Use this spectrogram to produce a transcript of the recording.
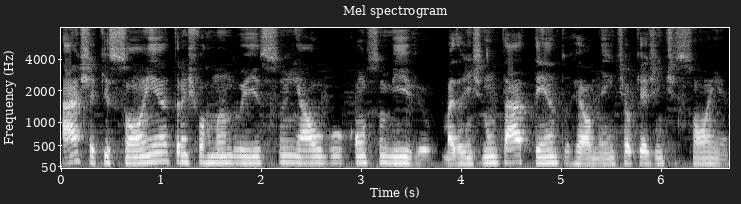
acha que sonha transformando isso em algo consumível, mas a gente não está atento realmente ao que a gente sonha.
